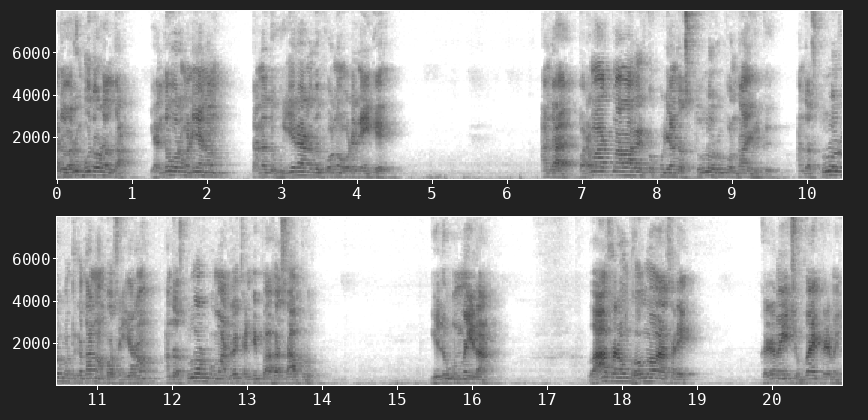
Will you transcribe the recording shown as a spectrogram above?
அது வரும் பூத உடல் தான். எந்த ஒரு மனிதனும் தனது உயிரானது போன உடனேயே அந்த பரமாத்மாவாக இருக்கக்கூடிய அந்த ஸ்தூல ரூபம் தான் இருக்குது அந்த ஸ்தூல ரூபத்துக்கு தான் நம்ம செய்கிறோம் அந்த ஸ்தூல ரூபமானது கண்டிப்பாக சாப்பிடும். இது உண்மைதான். வாசனம் பௌம வாசனை. கிழமை செவ்வாய்க்கிழமை.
